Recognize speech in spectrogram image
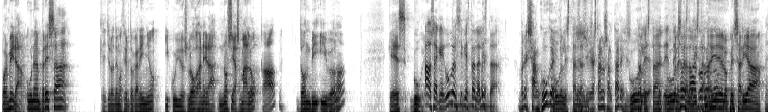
Pues mira, una empresa que yo no tengo cierto cariño y cuyo eslogan era no seas malo, ah. don't be evil, que es Google. Ah, o sea que Google sí que está en la lista. Hombre, San Google. Google está en la lista. Ya están los altares. Google está, Google está en la lista. Nadie lo pensaría.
